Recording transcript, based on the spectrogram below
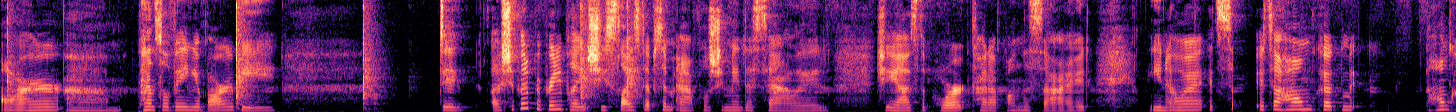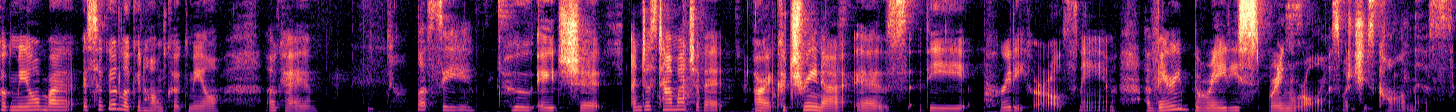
our um, Pennsylvania Barbie did. Uh, she put up a pretty plate. She sliced up some apples. She made the salad. She has the pork cut up on the side. You know what? It's it's a home cooked home cooked meal, but it's a good looking home cooked meal. Okay, let's see who ate shit and just how much of it. All right, Katrina is the pretty girl's name. A very Brady spring roll is what she's calling this.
